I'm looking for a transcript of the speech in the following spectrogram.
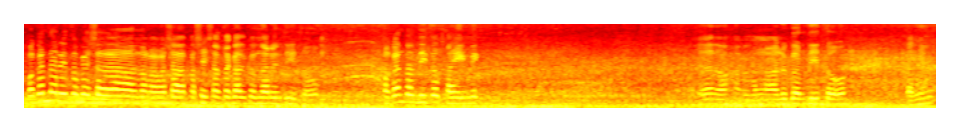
Maganda rito guys sa, nakakasa, kasi sa tagal ko na rin dito maganda dito tahimik. Ayan o ang mga lugar dito oh. tahimik,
